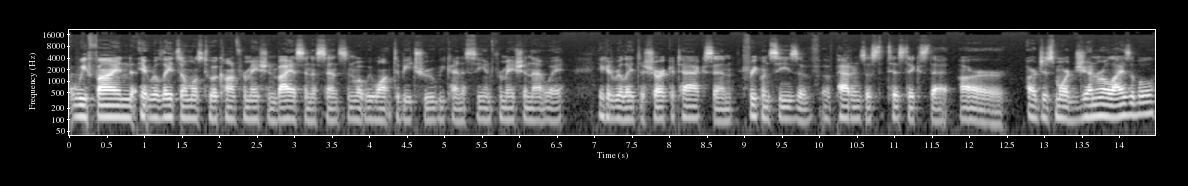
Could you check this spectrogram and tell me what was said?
we find it relates almost to a confirmation bias in a sense, and what we want to be true, we kind of see information that way. It could relate to shark attacks and frequencies of, of patterns of statistics that are are just more generalizable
